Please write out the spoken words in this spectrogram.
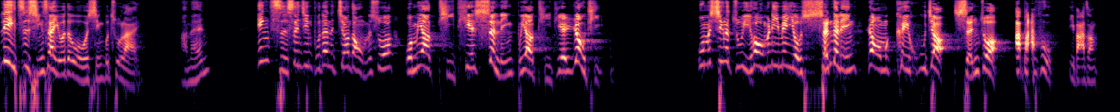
立志行善由得我，我行不出来，阿门。因此，圣经不断的教导我们说，我们要体贴圣灵，不要体贴肉体。我们信了主以后，我们里面有神的灵，让我们可以呼叫神做阿爸父。第八章。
